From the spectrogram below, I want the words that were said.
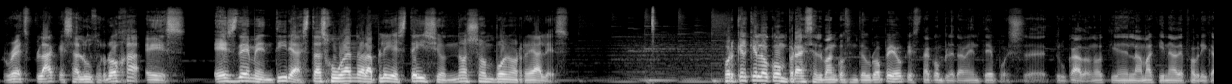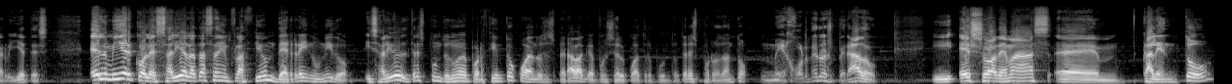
red flag, esa luz roja es es de mentira, estás jugando a la PlayStation, no son bonos reales. Porque el que lo compra es el Banco Central Europeo, que está completamente pues, eh, trucado, ¿no? Tienen la máquina de fabricar billetes. El miércoles salía la tasa de inflación de Reino Unido y salió del 3.9% cuando se esperaba que fuese el 4.3%, por lo tanto, mejor de lo esperado. Y eso además eh, calentó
